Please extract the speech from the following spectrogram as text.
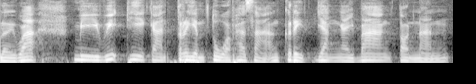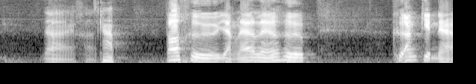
เลยว่า มีวิธีการเตรียมตัวภาษาอังกฤษยังไงบ้างตอนนั้นได้ครับ ครับ ก็คืออย่างแรกเลยก็คือ คืออังกฤษเนี่ย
